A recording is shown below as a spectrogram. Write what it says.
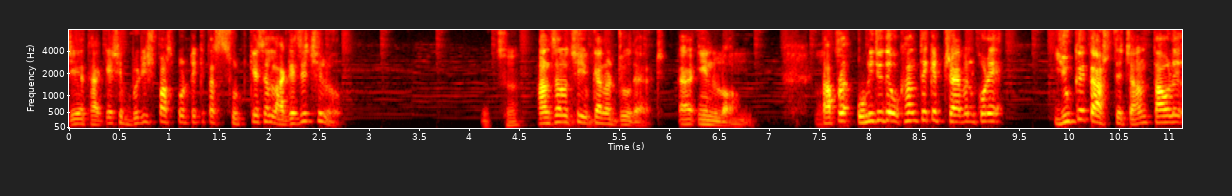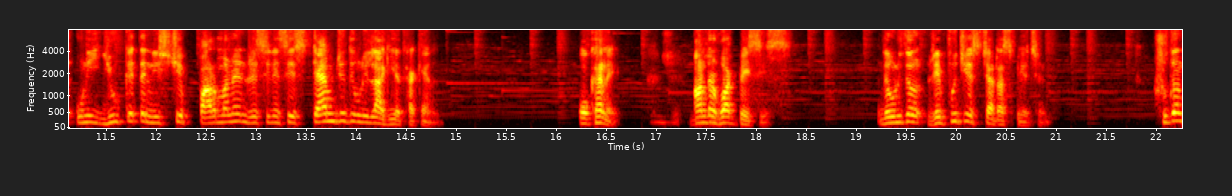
যেয়ে থাকে সে ব্রিটিশ পাসপোর্টটা কি তার সুটকেসে লাগেজে ছিল? আচ্ছা। আনসার হচ্ছে you can't do that in law তারপরে উনি যদি ওখান থেকে ট্রাভেল করে ইউকে তে আসতে চান তাহলে উনি ইউকে তে নিশ্চয়ই পার্মানেন্ট রেসিডেন্সি স্ট্যাম্প যদি উনি লাগিয়ে থাকেন ওখানে আন্ডার হোয়াট বেসিস উনি তো রেফিউজি স্ট্যাটাস পেয়েছেন। সুতরাং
